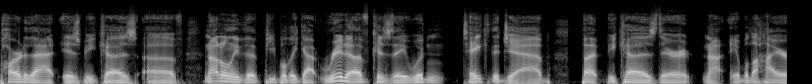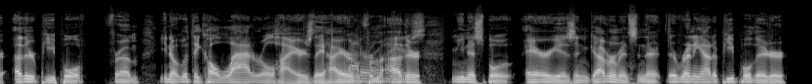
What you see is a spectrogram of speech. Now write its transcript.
Part of that is because of not only the people they got rid of because they wouldn't take the jab, but because they're not able to hire other people from you know what they call lateral hires. They hire lateral from hires. other municipal areas and governments, and they're they're running out of people that are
